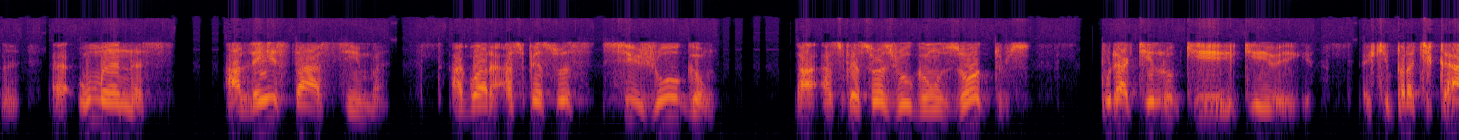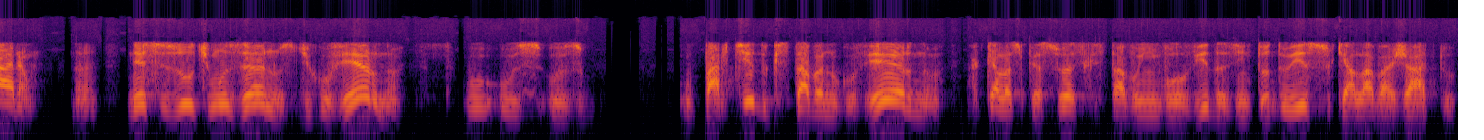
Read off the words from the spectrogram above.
né? uh, humanas. A lei está acima. Agora, as pessoas se julgam as pessoas julgam os outros por aquilo que, que, que praticaram. Né? Nesses últimos anos de governo, os, os, o partido que estava no governo, aquelas pessoas que estavam envolvidas em tudo isso que a Lava Jato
